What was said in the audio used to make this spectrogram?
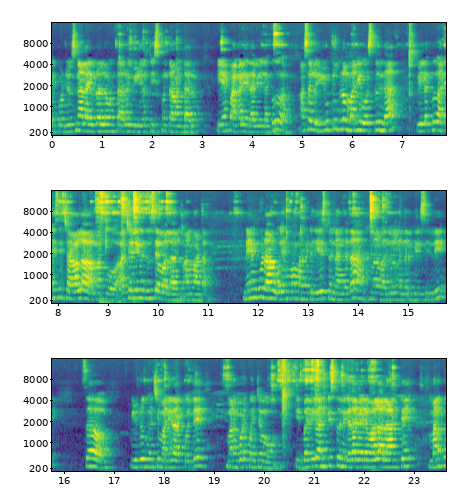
ఎప్పుడు చూసినా లైవ్లలో ఉంటారు వీడియోస్ తీసుకుంటా ఉంటారు. ఏం పంగలేదా వీళ్ళకు? అసలు యూట్యూబ్లో మనీ వస్తుందా వీళ్ళకు అనేసి చాలా మాకు ఆశ్చర్యంగా చూసేవాళ్ళం అన్నమాట. మేము కూడా ఓయమ్మ మనం ఇట్లా చేస్తున్నాం కదా మన బంధువులకు అందరికి తెలిసింది. సో యూట్యూబ్ నుంచి మనీ రాకపోతే మనకు కూడా కొంచెం ఇబ్బందిగా అనిపిస్తుంది కదా వేరే వాళ్ళు అలా అంటే మనకు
